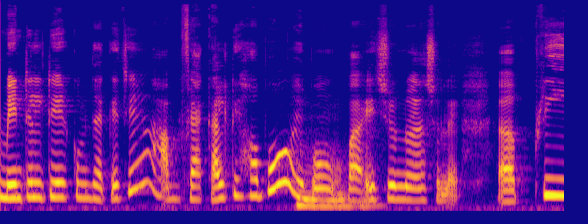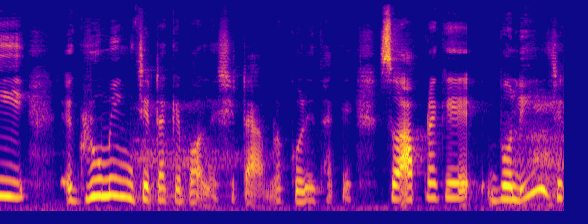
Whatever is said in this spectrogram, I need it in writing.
মেন্টালিটি এরকম থাকে যে আমি ফ্যাকাল্টি হব এবং বা। এর জন্য আসলে প্রি গ্রুমিং যেটাকে বলে সেটা আমরা করে থাকি। সো আপনাকে বলি যে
